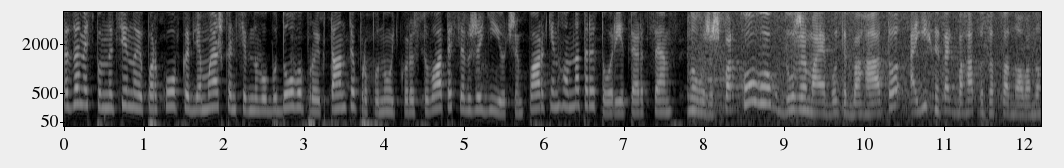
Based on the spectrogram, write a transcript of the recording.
Замість повноцінної парковки для мешканців новобудови проєктанти пропонують користуватися вже діючим паркінгом на території ТРЦ. Знову ж парковок дуже має бути багато, а їх не так багато заплановано.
